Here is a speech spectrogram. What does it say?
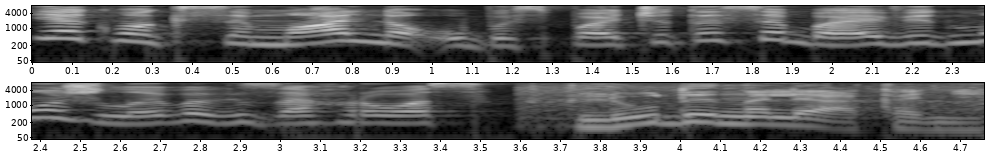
як максимально убезпечити себе від можливих загроз. Люди налякані.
